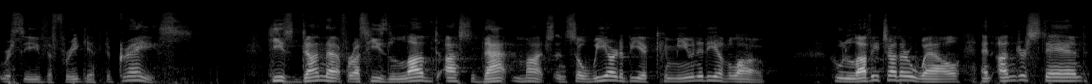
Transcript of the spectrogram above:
receive the free gift of grace. He's done that for us. He's loved us that much. And so we are to be a community of love who love each other well and understand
